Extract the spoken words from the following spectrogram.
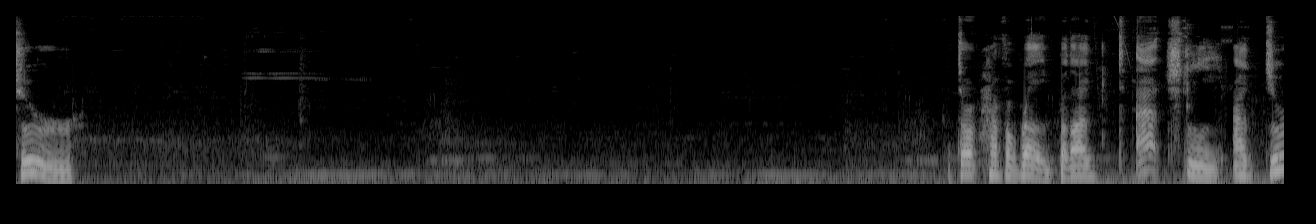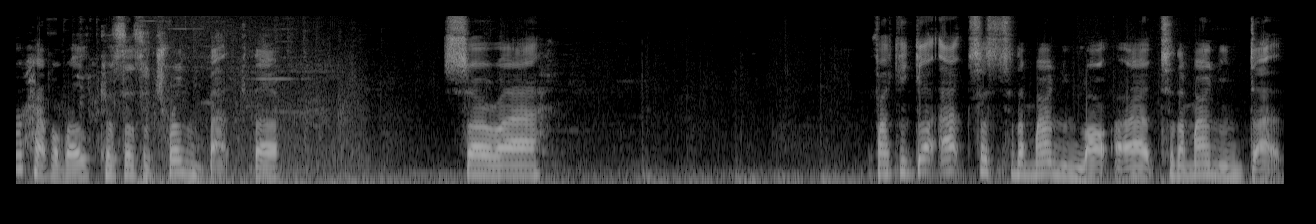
to. Don't have a way, but I actually I do have a way because there's a train back there. So uh, if I could get access to the mining lot, uh, to the mining deck,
